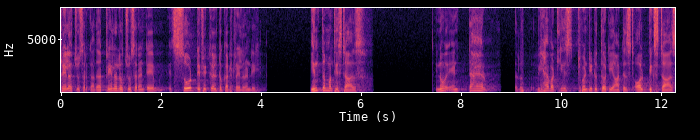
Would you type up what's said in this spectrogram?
ట్రైలర్ చూసారు కదా ట్రైలర్లో చూసారంటే it's so difficult to cut trailer అండి ఇంతమంది stars you know, entire, we have at least 20 to 30 artists, all big stars.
